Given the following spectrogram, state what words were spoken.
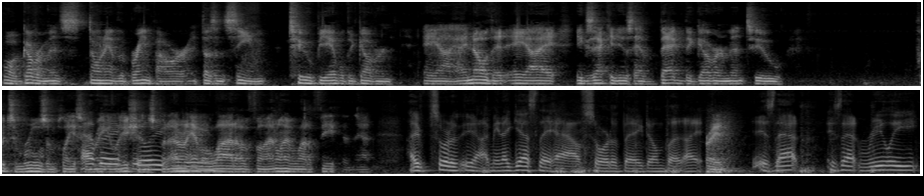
Well, governments don't have the brain power, it doesn't seem, to be able to govern AI. I know that AI executives have begged the government to put some rules in place Have and regulations, really? but I I don't have a lot of uh, I don't have a lot of faith in that. I've sort of yeah. I mean, I guess they have sort of begged them, but I Right. is that is that really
